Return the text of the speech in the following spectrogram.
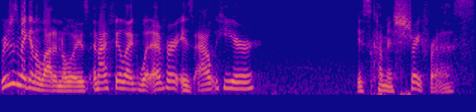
We're just making a lot of noise, and I feel like whatever is out here is coming straight for us.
